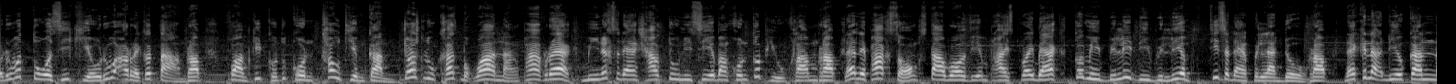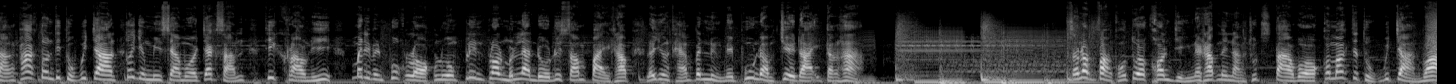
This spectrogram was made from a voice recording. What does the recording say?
หรือว่าตัวสีเขียวหรือว่าอะไรก็ตามครับ ความคิดของทุกคนเท่าเทียมกันจอร์จลูคัสบอกว่าหนังภาคแรก มีนักแสดงชาวตูนิเซียบางคนก็ผิวคล้ำครับ และในภาค 2 Star Wars The Empire Strikes Back ก็มีบิลลี่ดีวิลเลียมที่แสดงเป็นแลนโดครับในขณะเดียวกันหนังภาคต้นที่ถูกวิจารณ์ก็ยังมีแซม u แจ็กสันที่คราวนี้ไม่ได้เป็นพวกหลอกลวงปลิ้นปล้อนเหมือนแลนโดด้วยซ้ำไปครับ แล้วยังแถมเป็นหนึ่งในผู้นำเจไดอีกต่างหาก สำหรับฝั่งของตัวละครหญิงนะครับในหนังชุด Star Wars ก็มักจะถูกวิจารณ์ว่า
